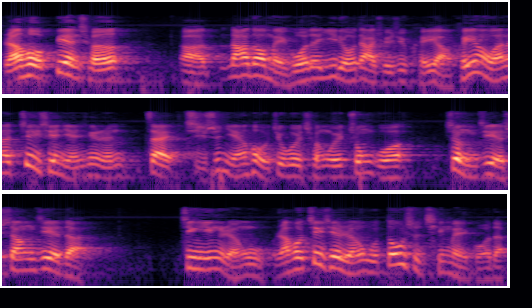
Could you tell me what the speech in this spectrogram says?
然后变成啊，拉到美国的一流大学去培养，培养完了这些年轻人，在几十年后就会成为中国政界、商界的精英人物，然后这些人物都是亲美国的。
